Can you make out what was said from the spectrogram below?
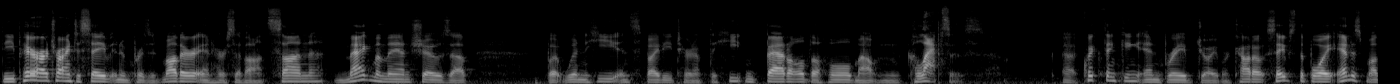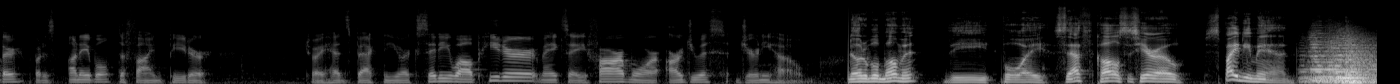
The pair are trying to save an imprisoned mother and her savant son. Magma Man shows up, but when he and Spidey turn up the heat in battle, the whole mountain collapses. Uh, quick thinking and brave Joy Mercado saves the boy and his mother, but is unable to find Peter. Joy heads back to New York City while Peter makes a far more arduous journey home. Notable moment the boy Seth calls his hero Spidey Man.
